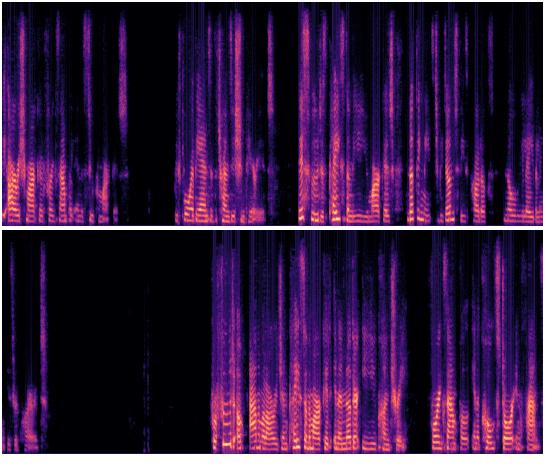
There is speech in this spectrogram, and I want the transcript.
the Irish market, for example, in a supermarket before the end of the transition period. This food is placed on the EU market. Nothing needs to be done to these products. No relabeling is required. For food of animal origin placed on the market in another EU country, for example, in a cold store in France,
